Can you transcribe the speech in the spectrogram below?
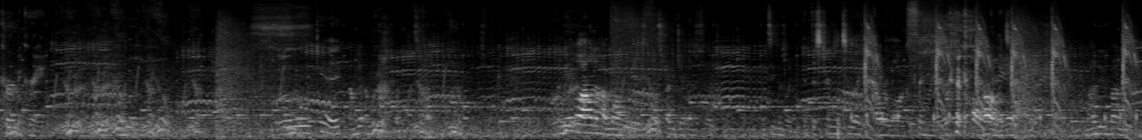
Kermit crane. Okay. I'm gonna, I'm gonna I mean, well, I don't know how long it is. Let's try to get us like. Let's see if there's like. If this turns into like an hour long thing, we're gonna call Oh, yeah. Manu, Manu.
